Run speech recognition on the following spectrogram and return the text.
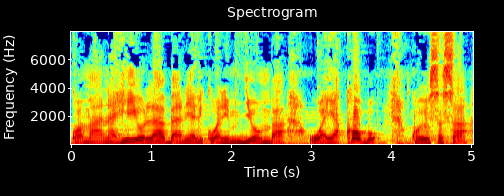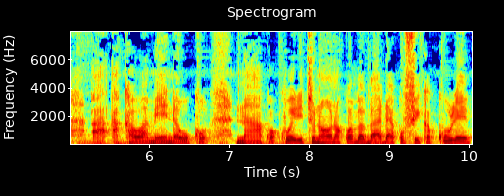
Kwa maana hiyo laban alikuwa ni mjomba wa yakobo. Kwa hiyo sasa a, akawa ameenda huko. Na kwa kweli tunaona kwamba baada ya kufika kule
